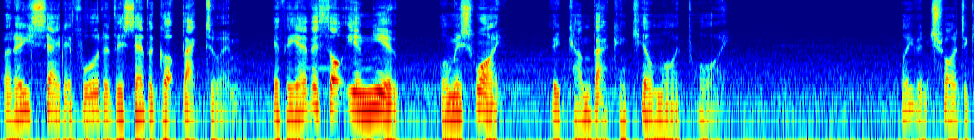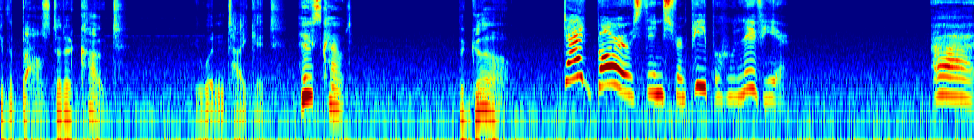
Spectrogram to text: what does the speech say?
But he said if word of this ever got back to him, if he ever thought you knew, or Miss White, he'd come back and kill my boy. I even tried to give the bastard a coat. He wouldn't take it. Whose coat? The girl. Dad borrows things from people who live here. Uh,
